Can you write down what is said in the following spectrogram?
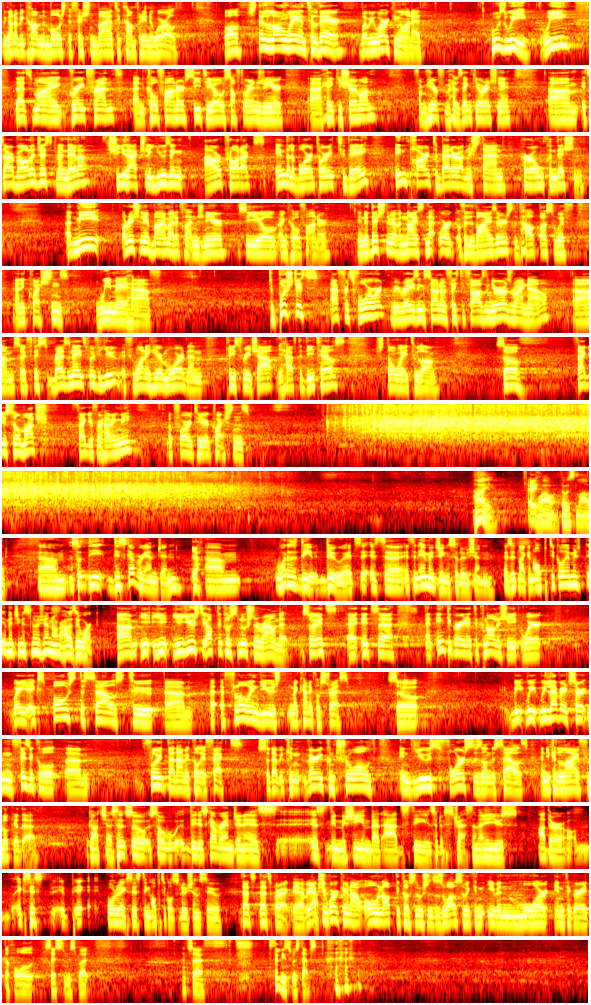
we're going to become the most efficient biotech company in the world. Well, still a long way until there, but we're working on it. Who's we? We, that's my great friend and co-founder, CTO, software engineer, uh, Heikki Sherman, from here, from Helsinki originally. Um, it's our biologist, Vendela. She's actually using our products in the laboratory today, in part to better understand her own condition. And me, originally a biomedical engineer, CEO, and co-founder. In addition, we have a nice network of advisors that help us with any questions we may have. To push these efforts forward, we're raising 750,000 euros right now. Um, so if this resonates with you, if you want to hear more, then please reach out. You have the details. Just don't wait too long. So thank you so much. Thank you for having me. Look forward to your questions. Hi. Hey. Wow, that was loud. Um, so the Discovery Engine. Yeah. Um, what does it do? It's it's a it's an imaging solution. Is it like an optical image, imaging solution, or how does it work? Um, you, you, you, use the optical solution around it. So it's uh, it's uh, an integrated technology where where you expose the cells to um, a, flow-induced mechanical stress. So we, we, we leverage certain physical um, fluid dynamical effects so that we can very controlled induce forces on the cells, and you can live look at that. Gotcha. So, so, so the Discover engine is is the machine that adds the sort of stress, and then you use other um, exist, already existing optical solutions too. That's that's correct. Yeah, we're gotcha. actually working on our own optical solutions as well, so we can even more integrate the whole systems. But that's a uh, still needs some steps.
